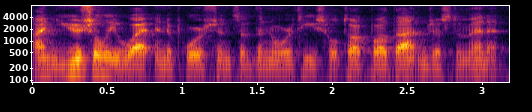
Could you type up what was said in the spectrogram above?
Unusually wet into portions of the northeast. We'll talk about that in just a minute.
